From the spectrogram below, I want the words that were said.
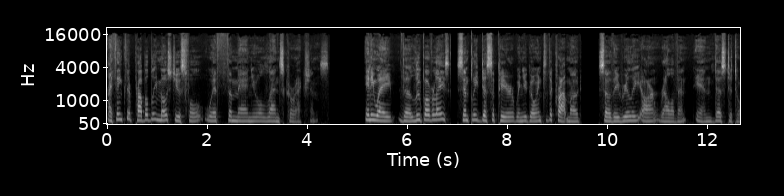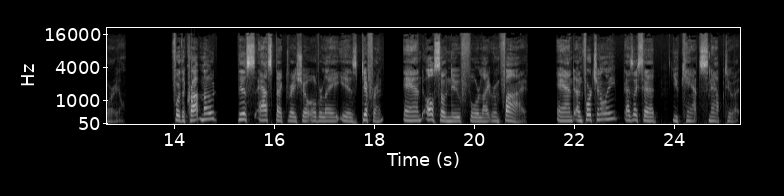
I think they're probably most useful with the manual lens corrections. Anyway, the loupe overlays simply disappear when you go into the crop mode, so they really aren't relevant in this tutorial. For the crop mode, this aspect ratio overlay is different and also new for Lightroom 5. And unfortunately, as I said, you can't snap to it.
